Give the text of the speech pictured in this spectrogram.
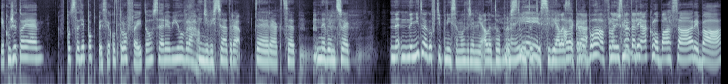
jakože to je podstatě podpis, jako trofej toho sériového vraha. Jenže víš co, já teda té reakce, nevím, co je ne, není to jako vtipný samozřejmě, ale to prostě není, je to děsivý, ale, ale sakra. pro boha, měli jsme tady vína, klobása, ryba.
